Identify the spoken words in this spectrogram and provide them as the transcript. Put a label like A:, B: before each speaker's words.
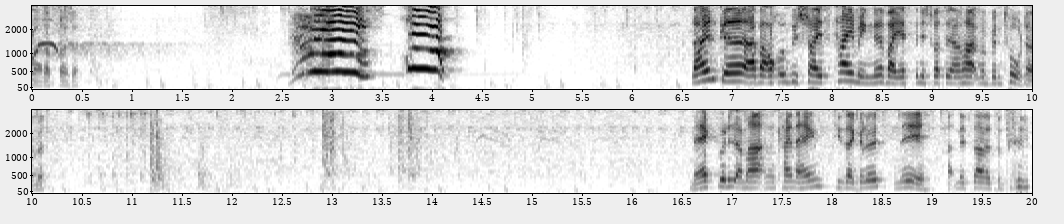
A: war das heute. Danke, aber auch irgendwie scheiß Timing, ne? Weil jetzt bin ich trotzdem am Haken und bin tot damit. Merkwürdig am Haken, keiner hängt. Teaser gelöst? Nee, hat nichts damit zu tun.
